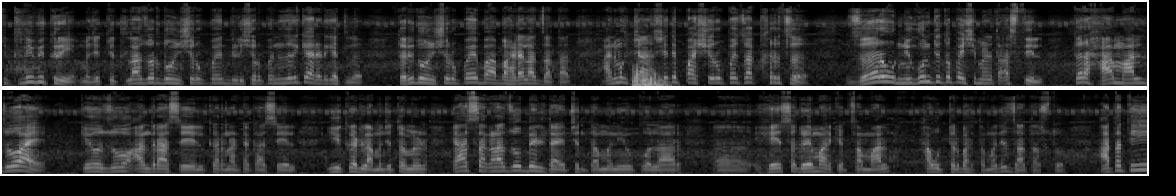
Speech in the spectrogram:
तिथली विक्री म्हणजे तिथला जर दोनशे रुपये दीडशे रुपयाने जरी कॅरेट घेतलं तरी दोनशे रुपये बा भाड्यालाच जातात. आणि मग चारशे ते पाचशे रुपयाचा खर्च जर निघून तिथं पैसे मिळत असतील तर हा माल जो आहे किंवा जो आंध्र असेल कर्नाटक असेल इकडला म्हणजे तमिळ ह्या सगळा जो बेल्ट आहे चिंतामणी कोलार हे सगळे मार्केटचा माल हा उत्तर भारतामध्ये जात असतो. आता ती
